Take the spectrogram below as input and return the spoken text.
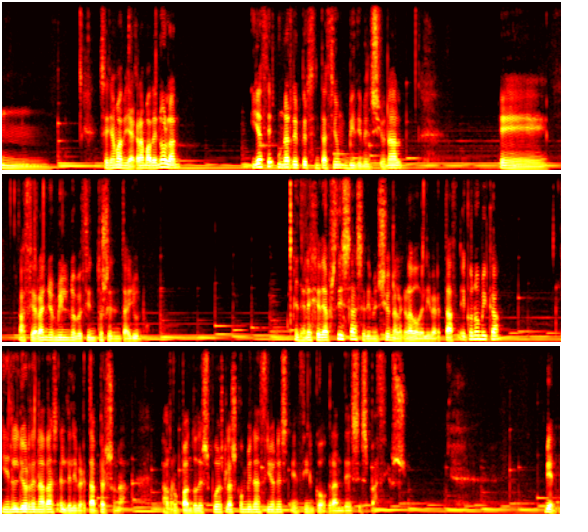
mm, se llama diagrama de Nolan y hace una representación bidimensional eh, hacia el año 1971. En el eje de abscisa se dimensiona el grado de libertad económica y en el de ordenadas el de libertad personal, agrupando después las combinaciones en cinco grandes espacios. Bien,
